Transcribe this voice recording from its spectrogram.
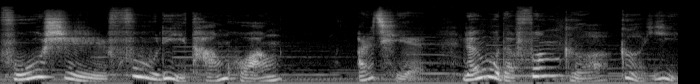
服饰富丽堂皇，而且人物的风格各异。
